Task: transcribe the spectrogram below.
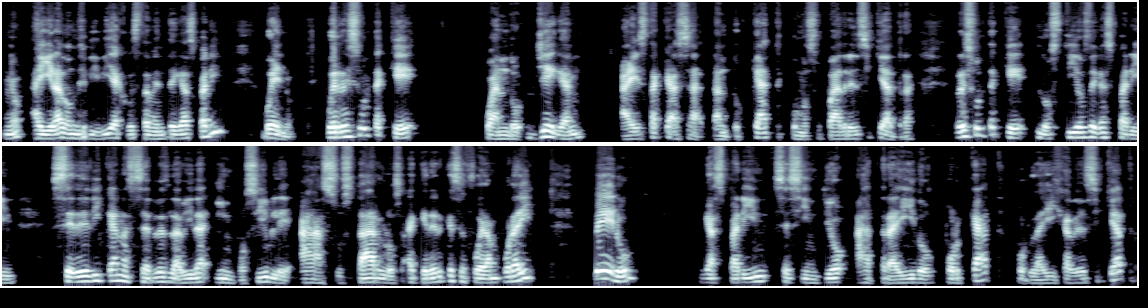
¿no? Ahí era donde vivía justamente Gasparín. Bueno, pues resulta que cuando llegan a esta casa, tanto Kat como su padre, el psiquiatra, resulta que los tíos de Gasparín se dedican a hacerles la vida imposible, a asustarlos, a querer que se fueran por ahí. Pero Gasparín se sintió atraído por Kat, por la hija del psiquiatra.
